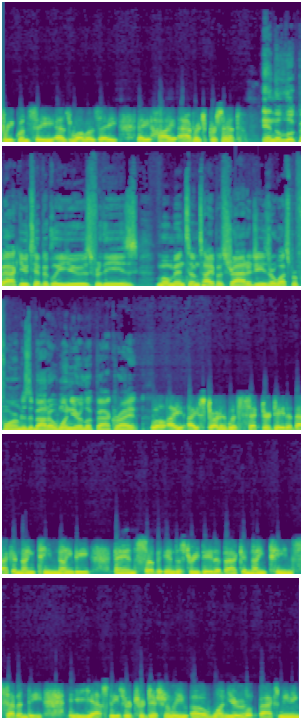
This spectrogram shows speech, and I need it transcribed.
frequency as well as a, a high average percent. And the look back you typically use for these momentum type of strategies or what's performed is about a one year look back, right? Well, I, I started with sector data back in 1990 and sub industry data back in 1970. Yes, these are traditionally uh, one year look backs, meaning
